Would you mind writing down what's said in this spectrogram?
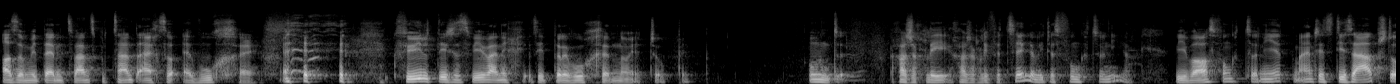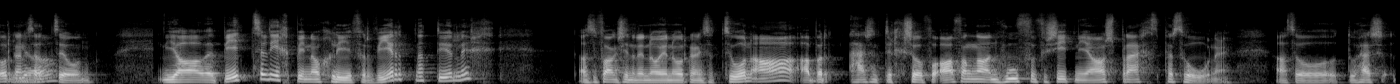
Also mit diesen 20% eigentlich so eine Woche. Gefühlt ist es wie wenn ich seit einer Woche einen neuen Job habe. Und kannst du ein bisschen, kannst du ein bisschen erzählen, wie das funktioniert? Wie was funktioniert, meinst du jetzt die Selbstorganisation? Ja, ein bisschen. Ich bin noch ein bisschen verwirrt natürlich. Also du fängst in einer neuen Organisation an, aber hast natürlich schon von Anfang an einen Haufen verschiedene Ansprechpersonen. Also du hast,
